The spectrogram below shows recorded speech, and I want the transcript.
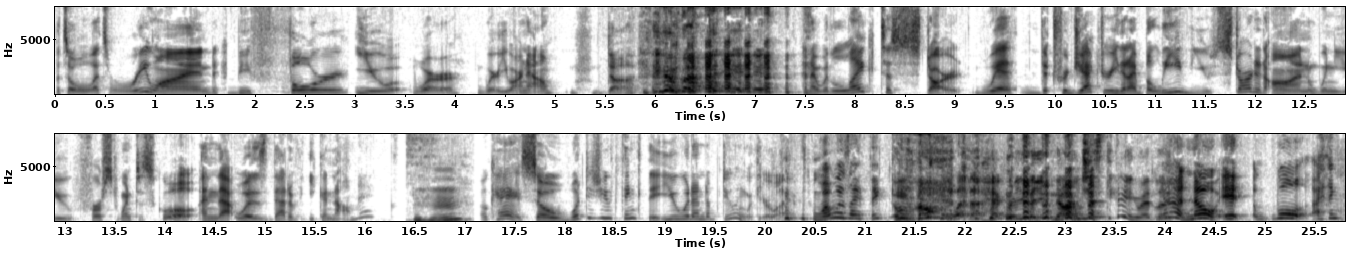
But so let's rewind before you were where you are now. Duh. and I would like to start with the trajectory that I believe you started on when you first went to school, and that was that of economics. Mm-hmm. Okay, so what did you think that you would end up doing with your life? What was I thinking? what the heck were you thinking? No, I'm just kidding. Like, Yeah, no, it well, I think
